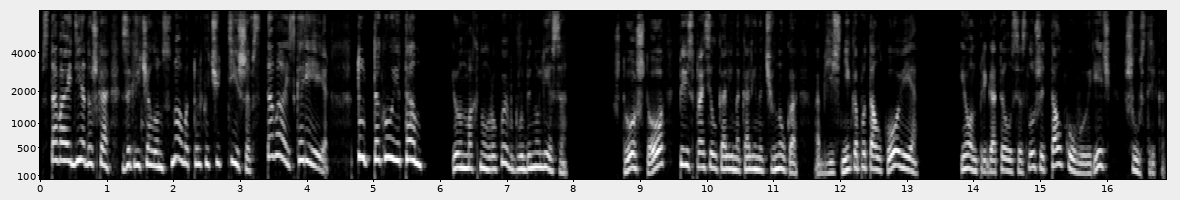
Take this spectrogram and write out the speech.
«Вставай, дедушка!» — закричал он снова, только чуть тише. «Вставай скорее! Тут такое там...» и он махнул рукой в глубину леса. «Что, что?» — переспросил Калина Калиныч внука. «Объясни-ка потолковее». И он приготовился слушать толковую речь Шустрика.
